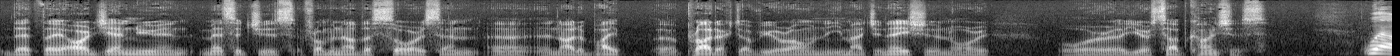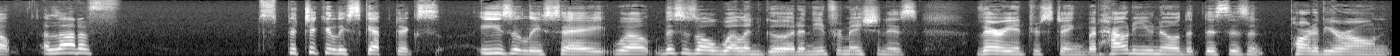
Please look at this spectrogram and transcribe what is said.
that they are genuine messages from another source and uh, not a byproduct uh, of your own imagination or or your subconscious? Well, a lot of particularly skeptics easily say, well, this is all well and good and the information is very interesting, but how do you know that this isn't part of your own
